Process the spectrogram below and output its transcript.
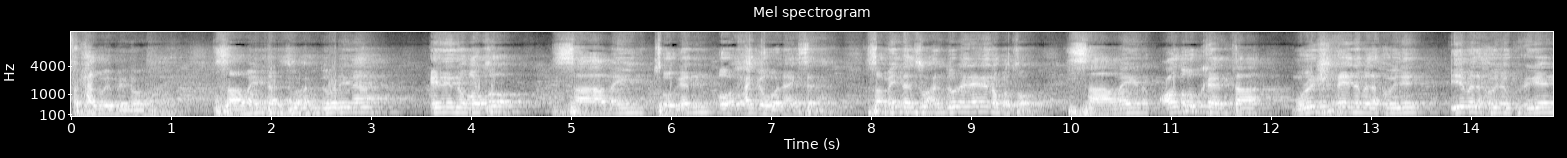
farxad weyn bay noo tahay. Saamayntaasi waxaanu doonaynaa inay noqoto saamayn togan oo xagga wanaagsana saamayntaasi waxaanu doonaynaa inay noqoto saamayn cod u keenta murashaxeena madaxweyne iyo madaxweyne ku-xigeen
